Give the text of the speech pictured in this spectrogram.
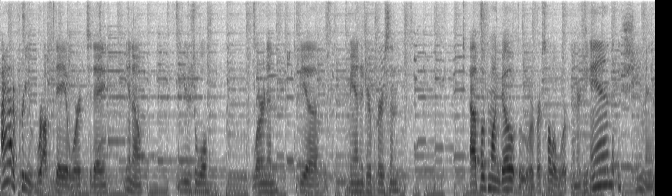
I had a pretty rough day at work today. You know, usual. Learning to be a manager person. Uh, Pokemon Go, ooh, Reverse Holo Warp Energy, and a Shaman.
